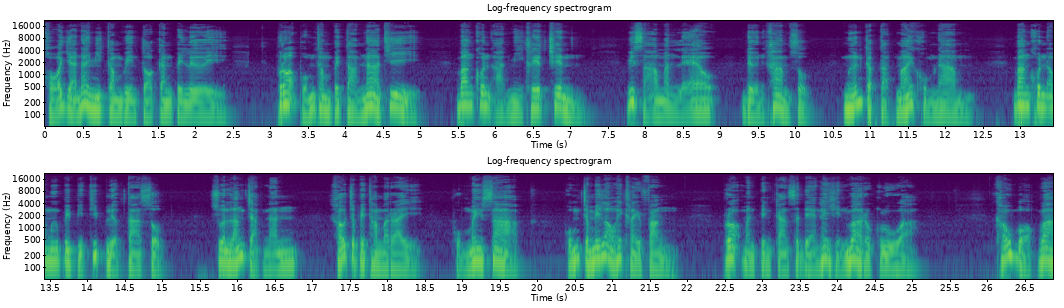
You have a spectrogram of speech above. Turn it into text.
ขออย่าได้มีกรรมเวรต่อกันไปเลย เพราะผมทำไปตามหน้าที่ บางคนอาจมีเคล็ดเช่น วิสามันแล้ว เดินข้ามศพ เหมือนกับตัดไม้ข่มนามบางคนเอามือไปปิดที่เปลือกตาศพ ส่วนหลังจากนั้น เขาจะไปทำอะไร ผมไม่ทราบ ผมจะไม่เล่าให้ใครฟัง เพราะมันเป็นการแสดงให้เห็นว่าเรากลัว เขาบอกว่า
